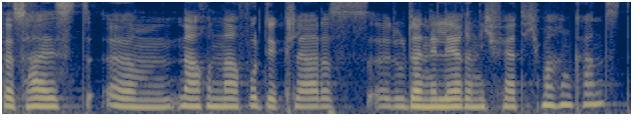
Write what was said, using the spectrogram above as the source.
Das heißt, ähm, nach und nach wurde dir klar, dass äh, du deine Lehre nicht fertig machen kannst?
